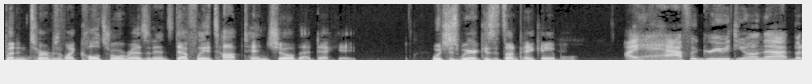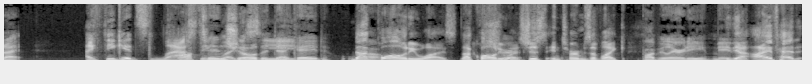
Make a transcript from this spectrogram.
but in terms of like cultural resonance definitely a top 10 show of that decade which is weird because it's on pay cable I half agree with you on that, but I I think it's Top lasting ten show of the legacy- decade. not quality wise not quality Sure. wise just in terms of like popularity, maybe. Yeah, I've had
